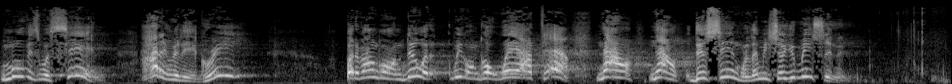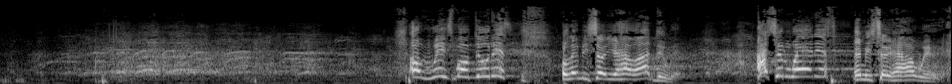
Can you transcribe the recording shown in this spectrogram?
movies were sin. I didn't really agree. But if I'm going to do it, we're going to go way out of town. Now, now, this sin, well, let me show you me sinning. Oh, we supposed to do this? Well, let me show you how I do it. I shouldn't wear this? Let me show you how I wear it.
